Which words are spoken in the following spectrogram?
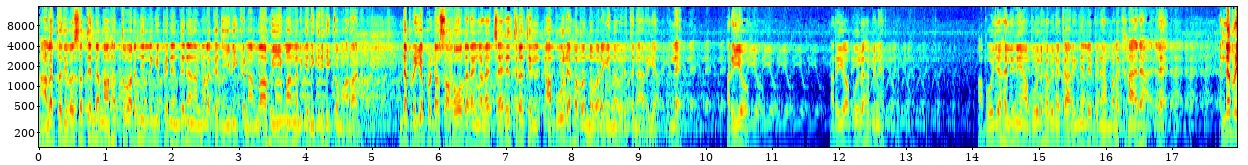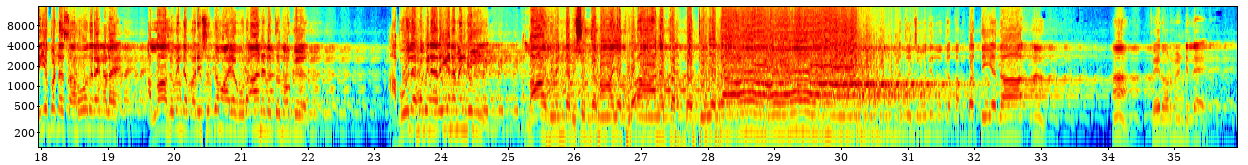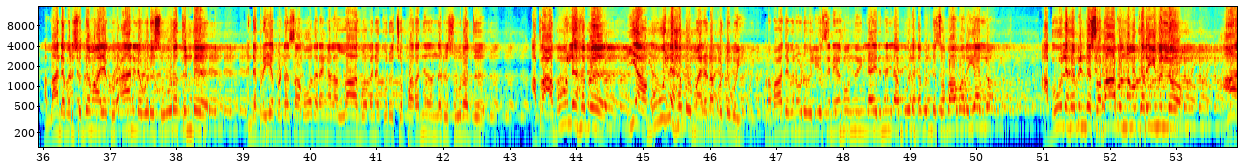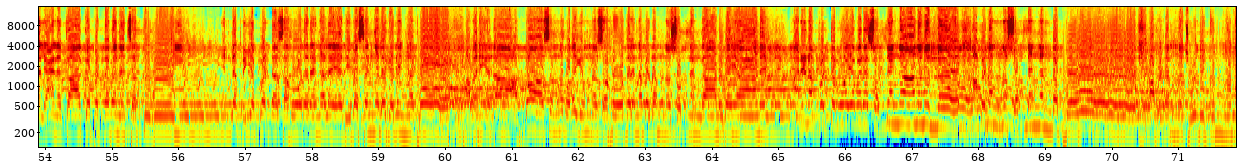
നാളത്തെ ദിവസത്തിന്റെ മഹത്വം അറിഞ്ഞില്ലെങ്കിൽ പിന്നെ എന്തിനാ നമ്മളൊക്കെ ജീവിക്കണം? അള്ളാഹു ഈമാൻ നൽകി അനുഗ്രഹിക്കുമാറാകട്ടെ. എന്റെ പ്രിയപ്പെട്ട സഹോദരങ്ങളെ ചരിത്രത്തിൽ അബൂലഹബ് എന്ന് പറയുന്ന ഒരുത്തിനെ അറിയാം അല്ലേ? അറിയോ? അറിയോ അബൂലഹബിനെ അബൂജഹലിനെ അബൂലഹബിനൊക്കെ അറിഞ്ഞില്ലേ പിന്നെ നമ്മളെ ആരാ അല്ലേ? എന്റെ പ്രിയപ്പെട്ട സഹോദരങ്ങളെ അള്ളാഹുവിന്റെ പരിശുദ്ധമായ ഖുർആൻ എടുത്ത് നോക്ക്. അബൂലഹബിന് അറിയണമെങ്കിൽ അള്ളാഹുവിന്റെ വിശുദ്ധമായ ഖുർആന ചോദ്യം നോക്ക് തബ്ബത്തിയതാ. ആ പേര് ഓർമ്മയുണ്ടില്ലേ? അള്ളാന്റെ പരിശുദ്ധമായ ഖുർആാനിലെ ഒരു സൂറത്തുണ്ട്. എന്റെ പ്രിയപ്പെട്ട സഹോദരങ്ങൾ അള്ളാഹു അവനെ കുറിച്ച് പറഞ്ഞു തന്നൊരു സൂറത്ത്. അപ്പൊ അബൂലഹബ് ഈ അബൂലഹബ് മരണപ്പെട്ടു പോയി. പ്രവാചകനോട് വലിയ സ്നേഹമൊന്നും ഇല്ലായിരുന്നല്ലോ. അബൂലഹബിന്റെ സ്വഭാവം അറിയാലോ? അബൂലഹബിന്റെ സ്വഭാവം നമുക്കറിയുമല്ലോ. ആ ലാനത്താക്കപ്പെട്ടവന് ചത്തുപോയി. എന്റെ പ്രിയപ്പെട്ട സഹോദരങ്ങളെ ദിവസങ്ങൾ കഴിഞ്ഞപ്പോ അവനേതാ അബ്ബാസ് എന്ന് പറയുന്ന സഹോദരൻ അവിടെ നിന്ന് സ്വപ്നം കാണുകയാണ്. മരണപ്പെട്ടു പോയവരെ സ്വപ്നം കാണുമല്ലോ. അവിടെ നിന്ന് സ്വപ്നം കണ്ടപ്പോ അവിടെ നിന്ന് ചോദിക്കുന്നു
